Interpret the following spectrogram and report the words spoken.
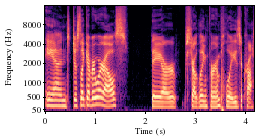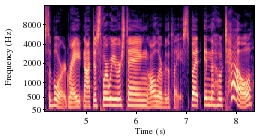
and just like everywhere else, they are struggling for employees across the board, right? Not just where we were staying, all over the place. But in the hotel,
